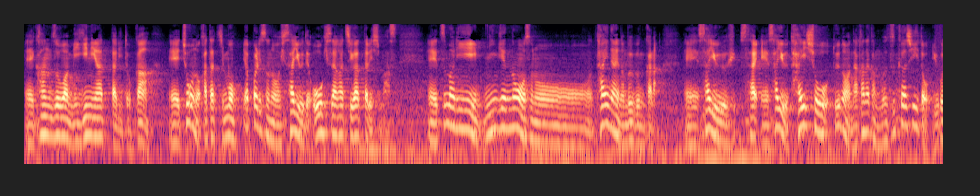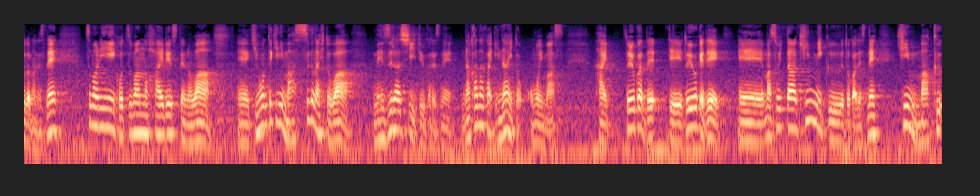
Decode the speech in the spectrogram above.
えー、肝臓は右にあったりとか、えー、腸の形もやっぱりその左右で大きさが違ったりします、えー、つまり人間のその体内の部分からえー、左右左右対称というのはなかなか難しいということなんですね。つまり骨盤の配列というのは、えー、基本的にまっすぐな人は珍しいというかですねなかなかいないと思います。はい、というかで、でというわけで、えーまあ、そういった筋肉とかですね筋膜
